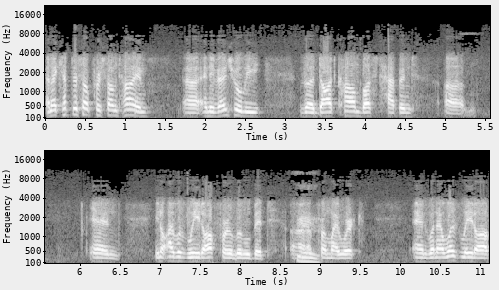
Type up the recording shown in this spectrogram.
And I kept this up for some time, uh, and eventually the dot-com bust happened, um, and, you know, I was laid off for a little bit uh, mm. from my work. And when I was laid off,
